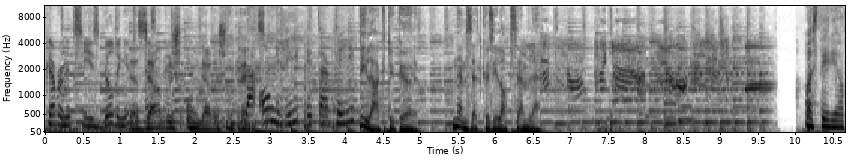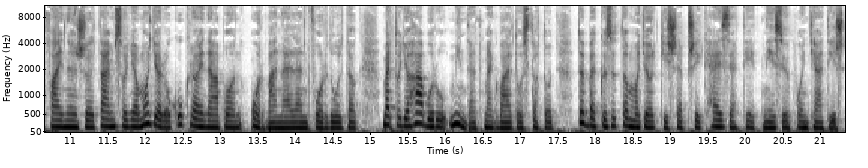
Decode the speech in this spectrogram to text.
government sees building it der szerbus-ungarischen Grenze. Világtükör. Nemzetközi lapszemle. Azt írja a Financial Times, hogy a magyarok Ukrajnában Orbán ellen fordultak, mert hogy a háború mindent megváltoztatott, többek között a magyar kisebbség helyzetét, nézőpontját is,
